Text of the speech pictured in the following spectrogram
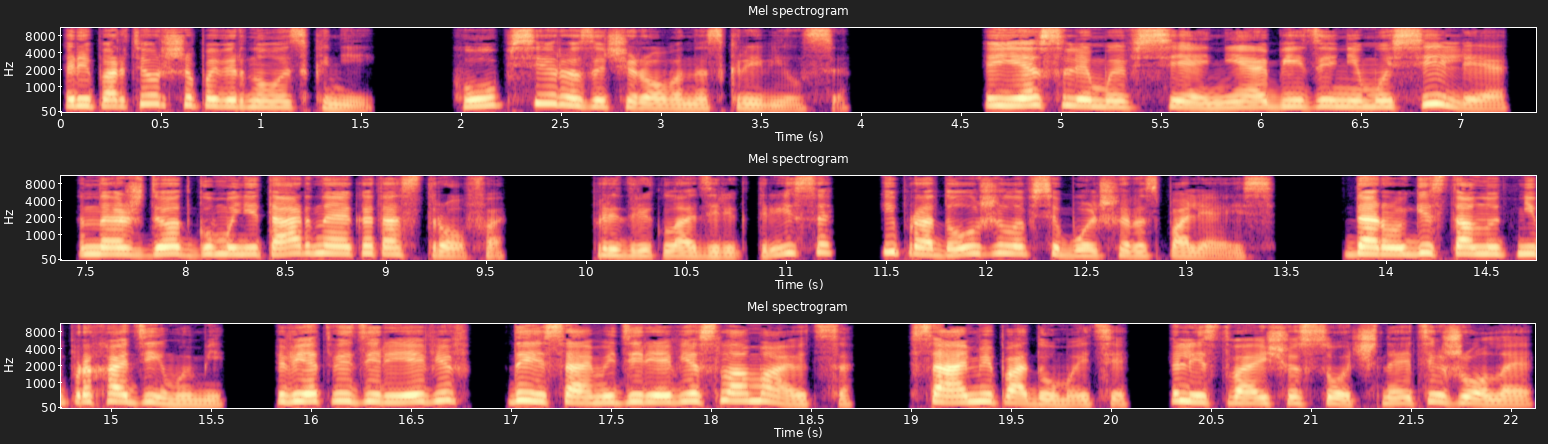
Репортерша повернулась к ней. Хупси разочарованно скривился. «Если мы все не объединим усилия, нас ждет гуманитарная катастрофа», предрекла директриса и продолжила все больше распаляясь. «Дороги станут непроходимыми, ветви деревьев, да и сами деревья сломаются. Сами подумайте, листва еще сочная, тяжелая,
